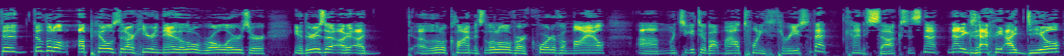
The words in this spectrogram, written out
the the little uphills that are here and there, the little rollers, or you know there is a, a, a little climb. It's a little over a quarter of a mile um, once you get to about mile 23. So that kind of sucks. It's not not exactly ideal,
